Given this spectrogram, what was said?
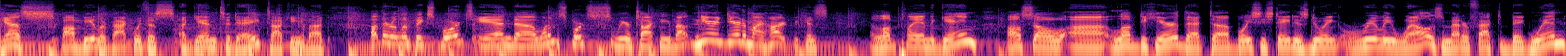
Yes, Bob Beeler back with us again today, talking about other Olympic sports. And uh, one of the sports we were talking about, near and dear to my heart because I love playing the game. Also, uh, love to hear that uh, Boise State is doing really well. As a matter of fact, a big win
